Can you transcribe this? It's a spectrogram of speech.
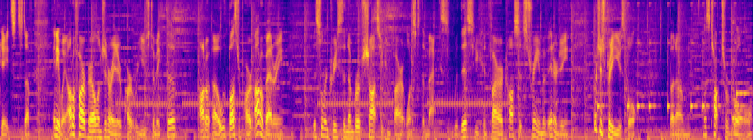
gates and stuff. Anyway, auto fire barrel and generator part were used to make the auto oh buster part auto battery. This will increase the number of shots you can fire at once to the max. With this, you can fire a constant stream of energy, which is pretty useful. But um, let's talk to Roll.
